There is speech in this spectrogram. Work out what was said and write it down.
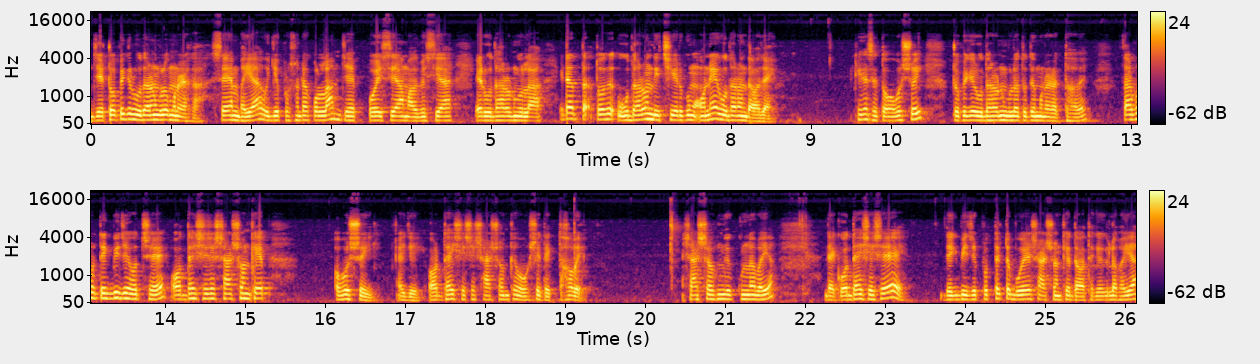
যে টপিকের উদাহরণগুলো মনে রাখা। সেম ভাইয়া, ওই যে প্রশ্নটা করলাম যে পয়সিয়া মালবেসিয়া এর উদাহরণগুলা, এটা তা- তোদের উদাহরণ দিচ্ছি, এরকম অনেক উদাহরণ দেওয়া যায়। ঠিক আছে? তো অবশ্যই টপিকের উদাহরণগুলো তোদের মনে রাখতে হবে। তারপর দেখবি যে হচ্ছে অধ্যায় শেষের সারসংক্ষেপ অবশ্যই, এই যে অধ্যায় শেষের সারসংক্ষেপ অবশ্যই দেখতে হবে। সারসংক্ষেপ কোনলা ভাইয়া। দেখ, অধ্যায় শেষে দেখবি যে প্রত্যেকটা বইয়ের সারসংক্ষেপ দেওয়া থাকে। এগুলো ভাইয়া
